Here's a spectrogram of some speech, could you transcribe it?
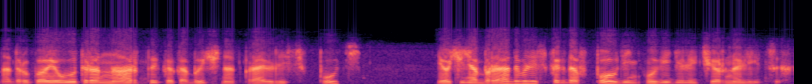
На другое утро нарты, как обычно, отправились в путь и очень обрадовались, когда в полдень увидели чернолицых.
